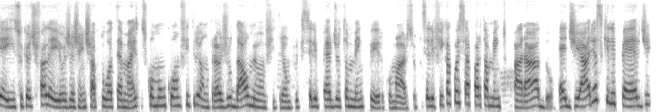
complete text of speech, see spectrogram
É isso que eu te falei. Hoje a gente atua até mais como um co-anfitrião para ajudar ajudar o meu anfitrião, porque se ele perde, eu também perco, Márcio. Se ele fica com esse apartamento parado, é diárias que ele perde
